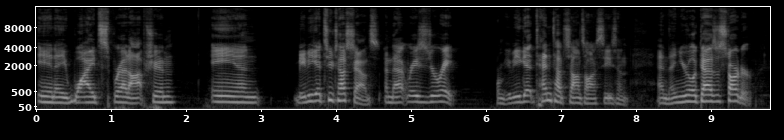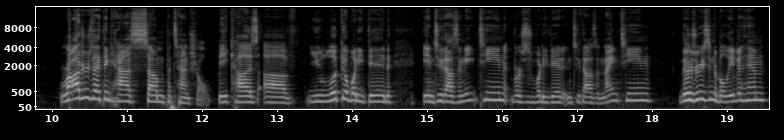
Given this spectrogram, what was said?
in a widespread option and maybe you get two touchdowns and that raises your rate. Or maybe you get 10 touchdowns on a season and then you're looked at as a starter. Rogers, I think, has some potential because of you look at what he did in 2018 versus what he did in 2019. There's reason to believe in him,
